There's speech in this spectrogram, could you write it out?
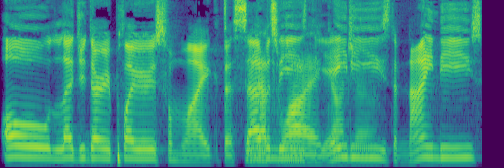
old legendary players from like the 70s, why, the gotcha. 80s, the 90s.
